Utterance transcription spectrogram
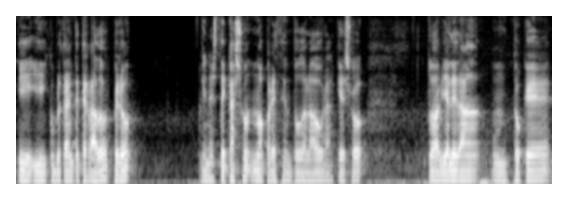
y, completamente aterrador, pero en este caso no aparece en toda la obra, que eso todavía le da un toque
